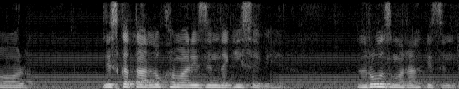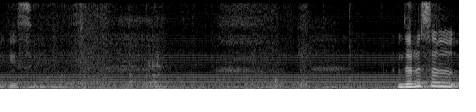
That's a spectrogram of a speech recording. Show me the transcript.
और जिसका ताल्लुक़ हमारी ज़िंदगी से भी है, रोज़मर्रा की ज़िंदगी से। दरअसल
